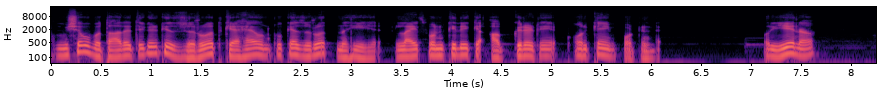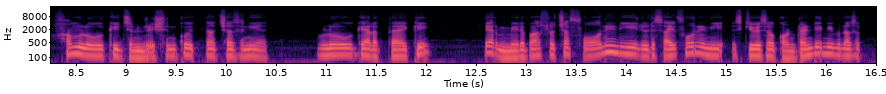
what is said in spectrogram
हमेशा वो बता देते हैं कि उनकी ज़रूरत क्या है, उनको क्या ज़रूरत नहीं है। लाइफ में उनके लिए क्या अपग्रेड है और क्या इंपॉर्टेंट है। और ये ना हम लोगों की जनरेशन को इतना अच्छा से नहीं आता हम लोगों को क्या लगता है कि, यार, मेरे पास तो अच्छा फ़ोन ही नहीं है लेटेस्ट आई फ़ोन ही नहीं है, इसकी वजह से वो कंटेंट ही नहीं बना सकता।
